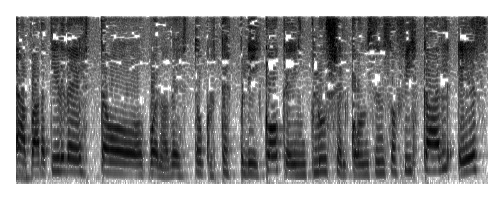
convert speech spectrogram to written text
a partir de esto, bueno, de esto que usted explicó, que incluye el consenso fiscal, es,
